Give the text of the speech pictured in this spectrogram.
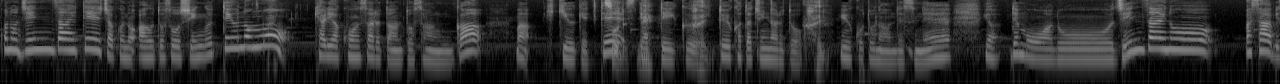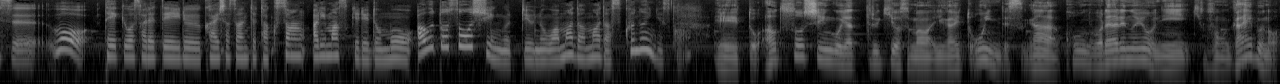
この人材定着のアウトソーシングっていうのも、キャリアコンサルタントさんがまあ、引き受けてやっていく、という形になるということなんですね。いやでもあの人材のサービスを提供されている会社さんってたくさんありますけれどもアウトソーシングっていうのはまだまだ少ないんですか？えーと、アウトソーシングをやってる企業様は意外と多いんですがこの我々のようにその外部の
